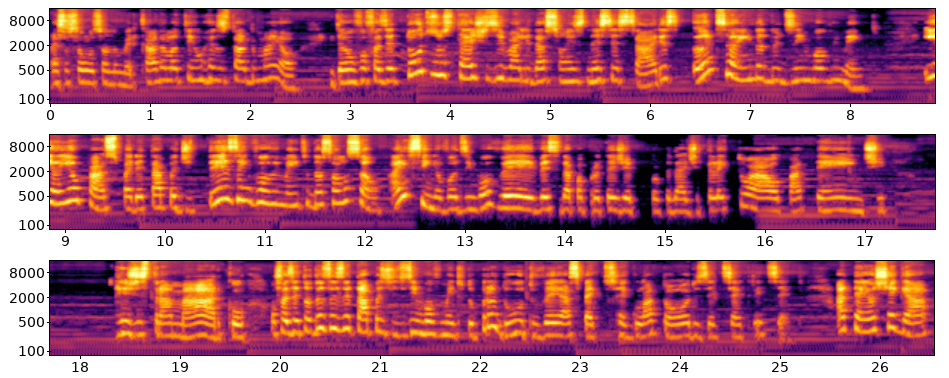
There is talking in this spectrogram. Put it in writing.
essa solução no mercado, ela tenha um resultado maior. Então, eu vou fazer todos os testes e validações necessárias antes ainda do desenvolvimento. E aí eu passo para a etapa de desenvolvimento da solução. Aí sim, eu vou desenvolver, ver se dá para proteger propriedade intelectual, patente, registrar marco, ou fazer todas as etapas de desenvolvimento do produto, ver aspectos regulatórios, etc, etc. Até eu chegar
